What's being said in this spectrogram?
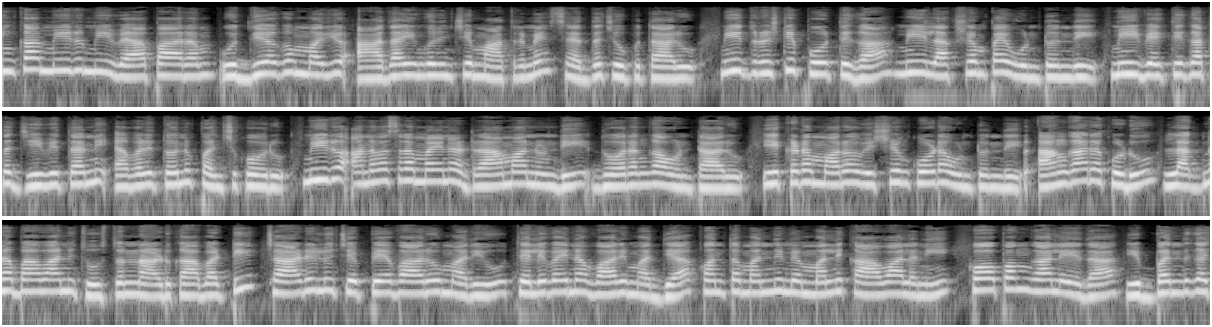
ఇంకా మీరు మీ వ్యాపారం ఉద్యోగం మరియు ఆదాయం గురించి మాత్రమే శ్రద్ధ చూపుతారు. మీ దృష్టి పూర్తిగా మీ లక్ష్యంపై ఉంటుంది. మీ వ్యక్తిగత జీవితాన్ని ఎవరితోనూ పంచుకోరు. మీరు అనవసరమైన డ్రామా నుండి దూరంగా ఉంటారు. ఇక్కడ మరో విషయం కూడా ఉంటుంది. అంగారకుడు లగ్న భావాన్ని చూస్తున్నాడు కాబట్టి చాడీలు చెప్పేవారు మరియు తెలివైన వారి మధ్య కొంతమంది మిమ్మల్ని కావాలని కోపంగా లేదా ఇబ్బందిగా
